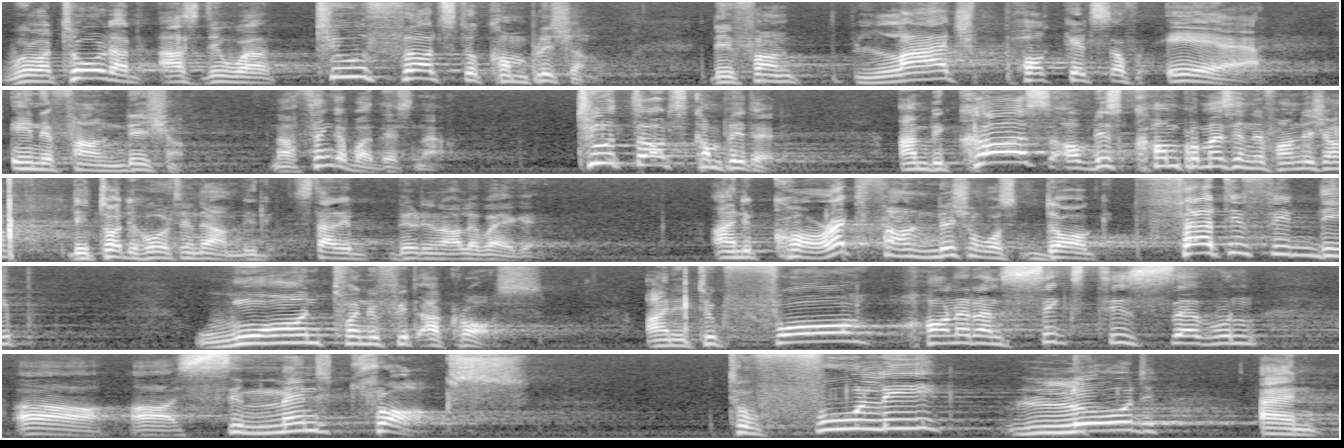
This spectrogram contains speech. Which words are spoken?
we were told that as they were two thirds to completion, they found large pockets of air in the foundation. Now, think about this now. Two thirds completed. And because of this compromise in the foundation, they tore the whole thing down, they started building all over again. And the correct foundation was dug 30 feet deep 120 feet across. And it took 467 uh, uh, cement trucks to fully load and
